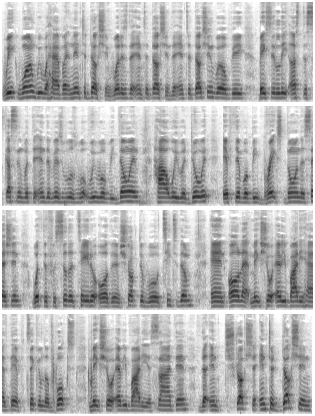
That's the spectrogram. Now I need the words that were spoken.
Week one, we will have an introduction. What is the introduction? The introduction will be basically us discussing with the individuals what we will be doing, how we would do it, if there will be breaks during the session, what the facilitator or the instructor will teach them, and all that. Make sure everybody has their particular books. Make sure everybody is signed in. The instruction, introduction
